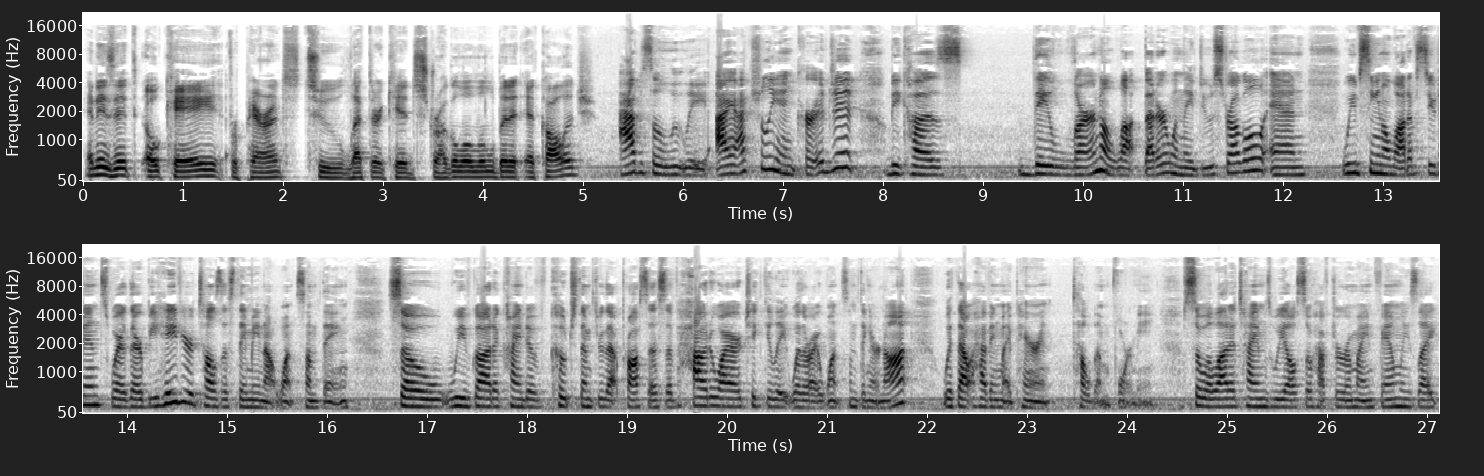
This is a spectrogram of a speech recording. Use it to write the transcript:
And is it okay for parents to let their kids struggle a little bit at, college? Absolutely. I actually encourage it because they learn a lot better when they do struggle and we've seen a lot of students where their behavior tells us they may not want something so we've got to kind of coach them through that process of how do i articulate whether i want something or not without having my parent tell them for me so a lot of times we also have to remind families like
